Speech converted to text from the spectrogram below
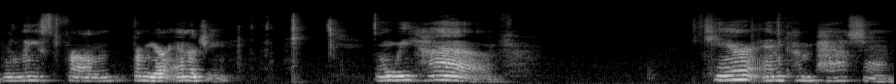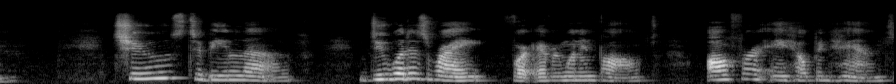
released from, from your energy. And we have care and compassion. Choose to be love. Do what is right for everyone involved. Offer a helping hand.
